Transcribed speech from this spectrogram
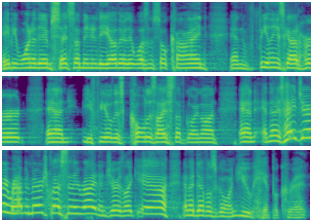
Maybe one of them said something to the other that wasn't so kind, and feelings got hurt, and you feel this cold as ice stuff going on. And, and then I say, Hey, Jerry, we're having marriage class today, right? And Jerry's like, Yeah. And the devil's going, You hypocrite.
